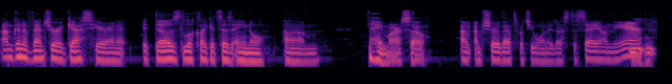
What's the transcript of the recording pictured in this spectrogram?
I'm going to venture a guess here, and it, it does look like it says anal. Um, Mar. so I'm, I'm sure that's what you wanted us to say on the air. Mhm.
